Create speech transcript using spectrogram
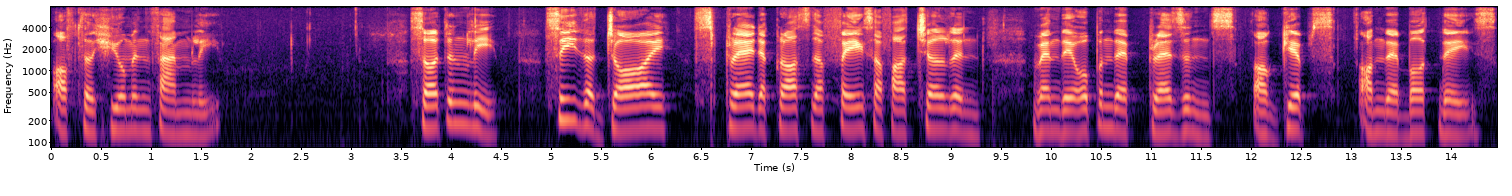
of the human family. Certainly, see the joy spread across the face of our children when they open their presents or gifts on their birthdays.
